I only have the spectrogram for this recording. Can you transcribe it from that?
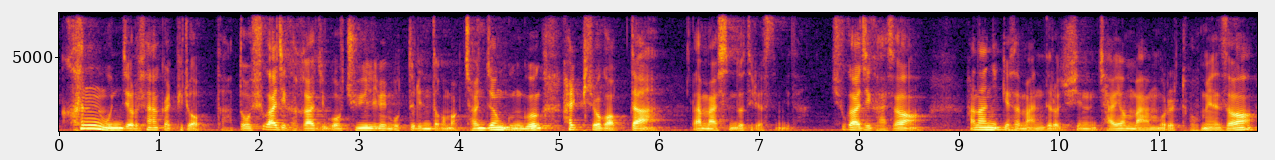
큰 문제로 생각할 필요 없다. 또 휴가지 가가지고 주일 예배 못 드린다고 막 전전긍긍 할 필요가 없다라는 말씀도 드렸습니다. 휴가지 가서 하나님께서 만들어 주신 자연 만물을 보면서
